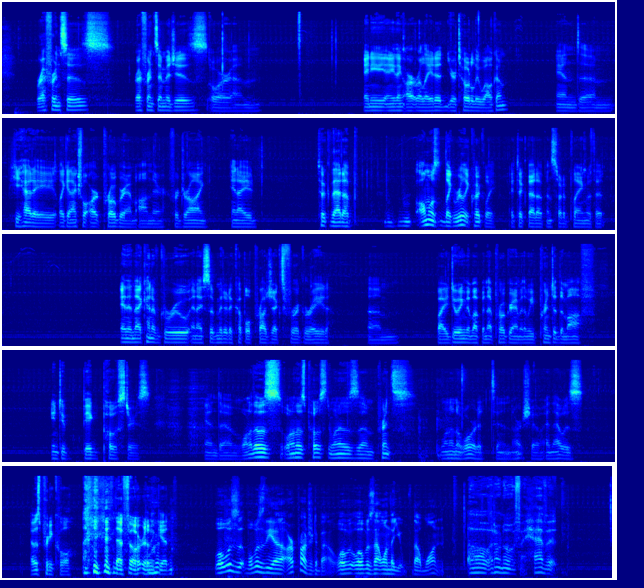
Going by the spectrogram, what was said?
references reference images or um any anything art related you're totally welcome. And um, he had a like an actual art program on there for drawing. And i took that up almost like really quickly. I took that up and started playing with it. And then that kind of grew, and I submitted a couple projects for a grade um, by doing them up in that program, and then we printed them off into big posters. And um, one of those, one of those posts, one of those um, prints won an award at an art show, and that was that was pretty cool. that felt really good. What was what was the uh, art project about? What what was that one that you that won? Oh, I don't know if I have it.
